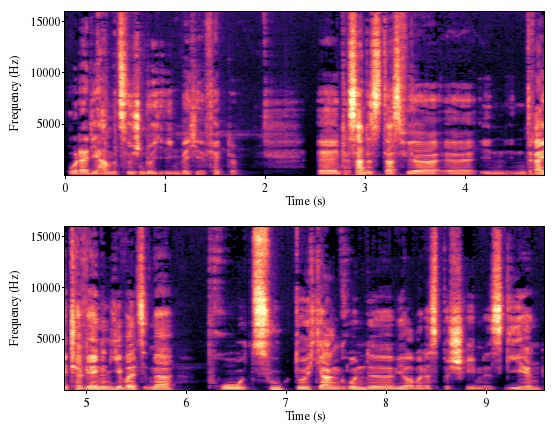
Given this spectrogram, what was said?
Oder die haben zwischendurch irgendwelche Effekte. Äh, interessant ist, dass wir äh, in, in drei Tavernen jeweils immer pro Zug, Durchgang, Runde, wie auch immer das beschrieben ist, gehen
